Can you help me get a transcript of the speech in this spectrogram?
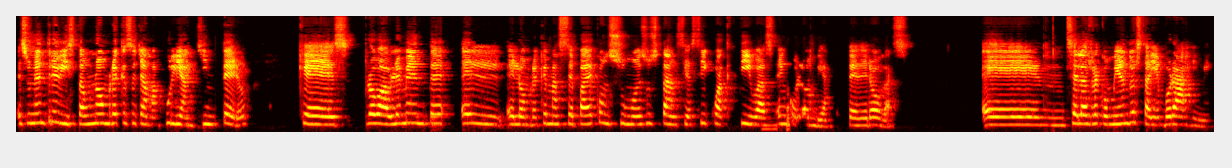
Es una entrevista a un hombre que se llama Julián Quintero, que es probablemente el, hombre que más sepa de consumo de sustancias psicoactivas en Colombia, de drogas. Em, se las recomiendo, está ahí en Vorágine.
